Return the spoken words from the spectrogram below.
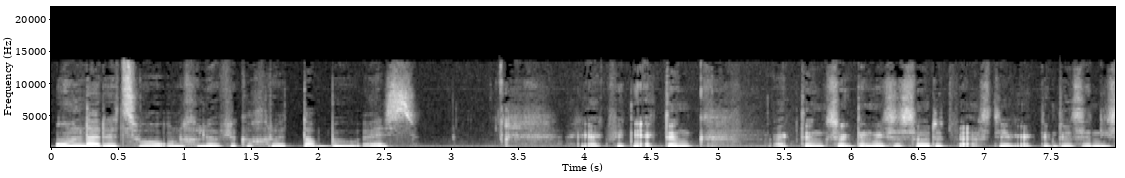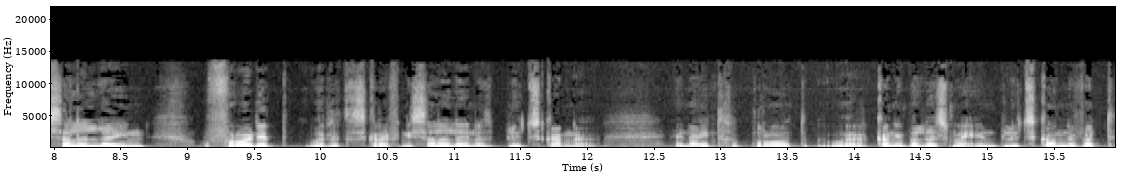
omdat dit so 'n ongelooflike groot taboe is? Ek ek weet nie, ek dink Ek dink so, ek dink mense sou dit wegsteek. Ek dink dit is in dieselfde lyn of Freud het oor dit geskryf in dieselfde lyn as bloedskande. En hy het gepraat oor kannibalisme en bloedskande wat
